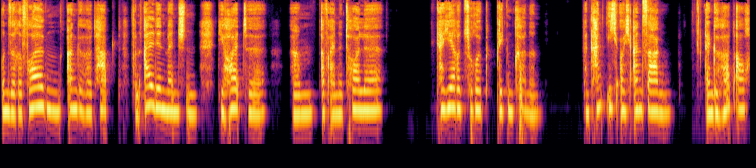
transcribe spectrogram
unsere Folgen angehört habt von all den Menschen, die heute ähm, auf eine tolle Karriere zurückblicken können, dann kann ich euch eins sagen, dann gehört auch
